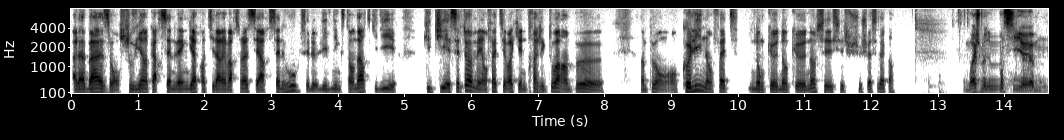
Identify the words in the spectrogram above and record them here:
à la base. On se souvient qu'Arsène Wenger, quand il arrive à Arsenal, c'est Arsène Who, c'est le l'Evening Standard qui dit qui, qui, est cet homme. Et en fait, c'est vrai qu'il y a une trajectoire un peu, euh, un peu en, colline, en fait. Donc, euh, donc non, c'est, je, suis assez d'accord. Moi, je me demande si le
